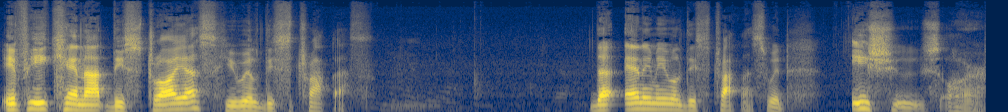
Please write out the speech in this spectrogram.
If he cannot destroy us, he will distract us the enemy will distract us with issues or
